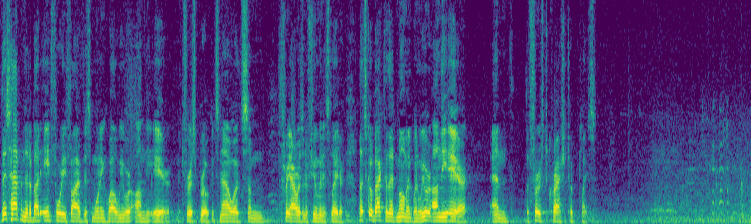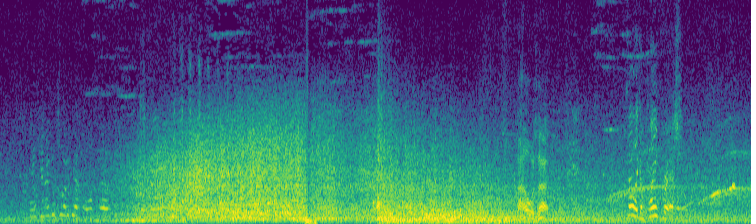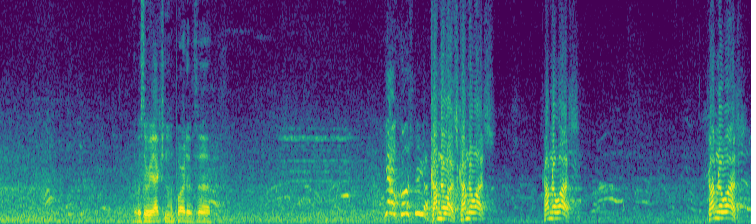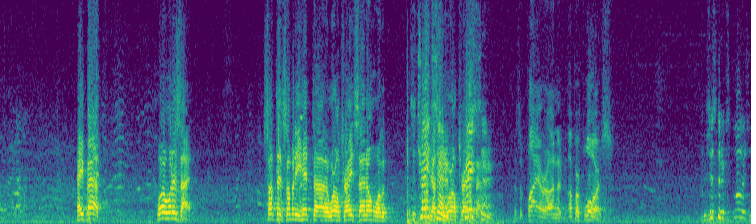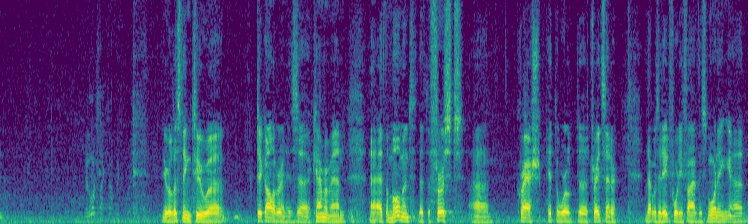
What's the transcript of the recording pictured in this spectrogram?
This happened at about 8.45 this morning while we were on the air. It first broke. It's now uh, some three hours and a few minutes later. Let's go back to that moment when we were on the air and the first crash took place. Can I get you autograph also? What the hell was that? Sound like a plane crash. There was a reaction on the part of uh, Yo, close to you. Come to us. Come to us. Come to us. Come to us. Hey, Beth. What, what is that? Something, somebody hit uh, the World Trade Center or the... It's a trade Yes, the. World Trade trade Center. center. There's a fire on the upper floors. It was just an explosion. It looks like something... You were listening to uh, Dick Oliver and his uh, cameraman uh, at the moment that the first uh, crash hit the World uh, Trade Center. That was at 8:45 this morning. Uh,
